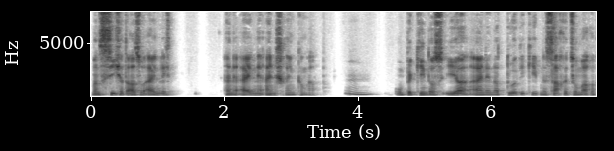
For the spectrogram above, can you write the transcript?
Man sichert also eigentlich eine eigene Einschränkung ab. Mhm. und beginnt aus ihr eine naturgegebene Sache zu machen,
